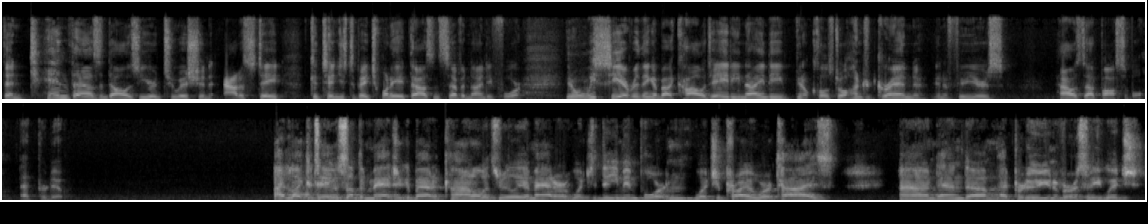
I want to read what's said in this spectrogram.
than $10,000 a year in tuition. Out of state continues to pay $28,794. You know, when we see everything about college, 80, 90, you know, close to 100 grand in a few years, how is that possible at Purdue? I'd like to tell you something magic about it, Connell. It's really a matter of what you deem important, what you prioritize. And, and um, at Purdue University, which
